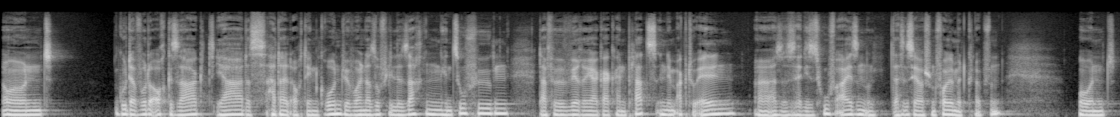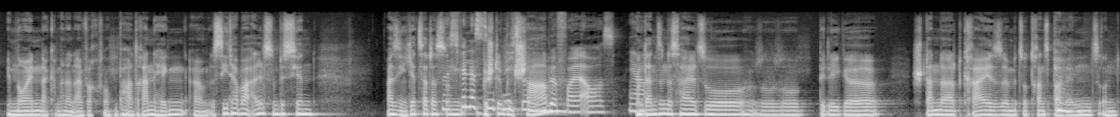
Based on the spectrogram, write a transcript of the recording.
Und gut, da wurde auch gesagt, ja, das hat halt auch den Grund, wir wollen da so viele Sachen hinzufügen. Dafür wäre ja gar kein Platz in dem aktuellen. Äh, also es ist ja dieses Hufeisen und das ist ja schon voll mit Knöpfen. Und im neuen, da kann man dann einfach noch ein paar dranhängen. Ähm, es sieht aber alles so ein bisschen, weiß ich nicht, jetzt hat das so einen find, das bestimmten sieht nicht Charme. So liebevoll aus. Ja. Und dann sind es halt so, so, so billige Standardkreise mit so Transparenz mhm. und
